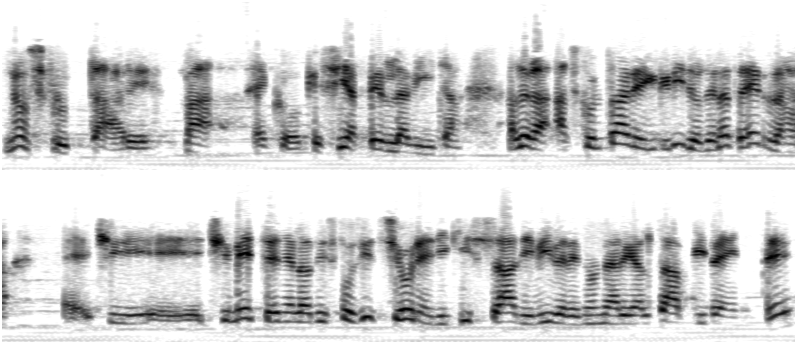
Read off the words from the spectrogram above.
non sfruttare, ma ecco, che sia per la vita. Allora ascoltare il grido della terra eh, ci, ci, mette nella disposizione di chi sa di vivere in una realtà vivente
